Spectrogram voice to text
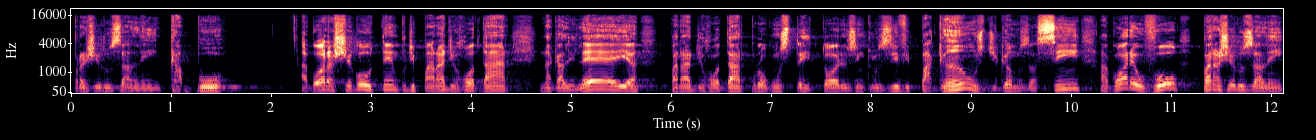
para Jerusalém, acabou. Agora chegou o tempo de parar de rodar na Galiléia, parar de rodar por alguns territórios, inclusive pagãos, digamos assim. Agora eu vou para Jerusalém.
